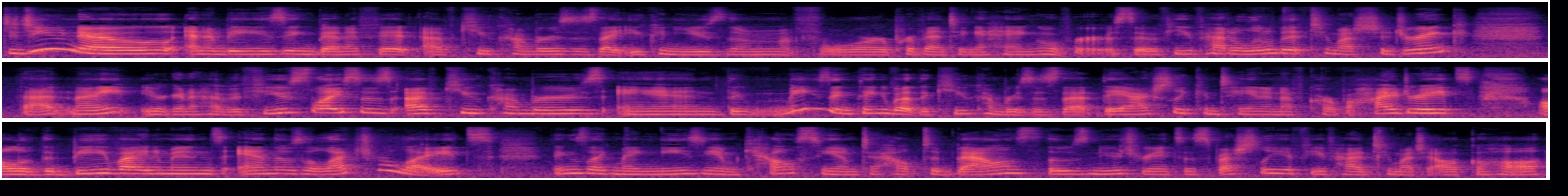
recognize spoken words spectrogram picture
Did you know an amazing benefit of cucumbers is that you can use them for preventing a hangover? So if you've had a little bit too much to drink that night, you're going to have a few slices of cucumbers. And the amazing thing about the cucumbers is that they actually contain enough carbohydrates, all of the B vitamins, and those electrolytes, things like magnesium, calcium, to help to balance those nutrients, especially if you've had too much alcohol,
